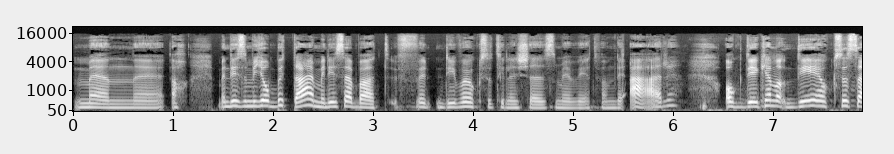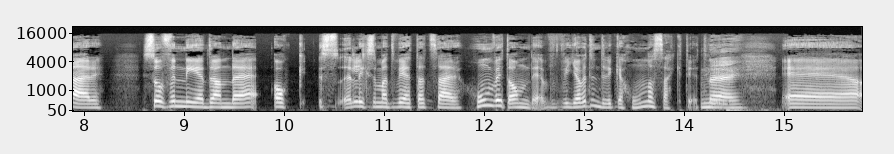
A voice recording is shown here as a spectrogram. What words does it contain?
men, eh, ja. men det som är jobbigt där med det är så här bara att, för det var ju också till en tjej som jag vet vem det är. Och det, kan, vara- det är också så här så förnedrande och liksom att veta att så här, hon vet om det. Jag vet inte vilka hon har sagt det till. Nej. Eh,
